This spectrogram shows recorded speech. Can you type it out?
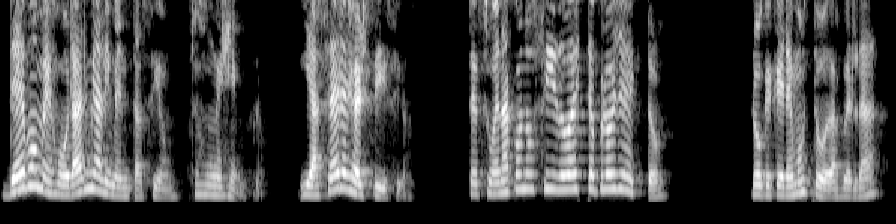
debo mejorar mi alimentación, este es un ejemplo, y hacer ejercicio. ¿Te suena conocido este proyecto? Lo que queremos todas, ¿verdad?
